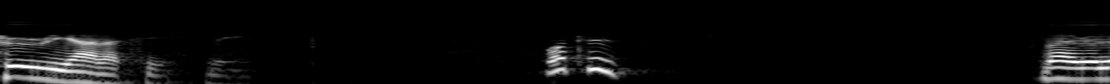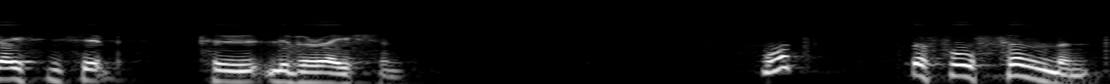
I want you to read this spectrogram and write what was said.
true reality mean? What is my relationship to liberation? What's the fulfillment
